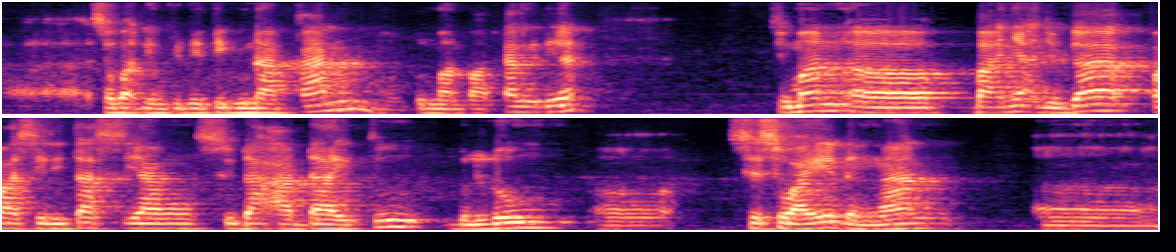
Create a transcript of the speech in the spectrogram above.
uh, sobat Infinity gunakan maupun manfaatkan gitu ya Cuman uh, banyak juga fasilitas yang sudah ada itu belum uh, sesuai dengan uh,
